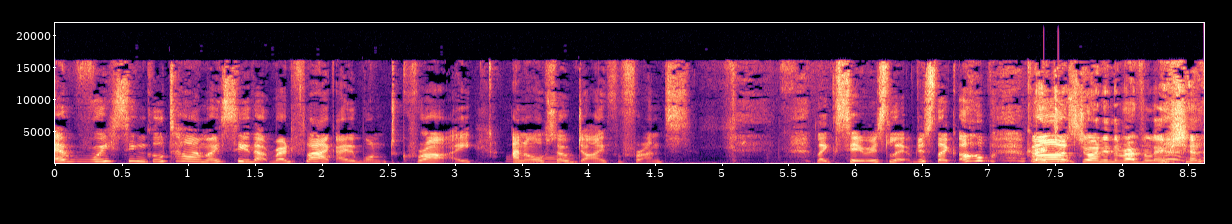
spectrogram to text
Every single time I see that red flag, I want to cry and also die for France. Like seriously, I'm just like, oh my god, just joining the revolution.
